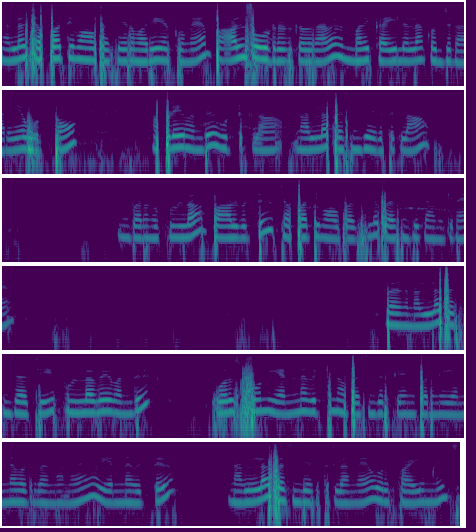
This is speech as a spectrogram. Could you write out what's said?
நல்லா சப்பாத்தி மாவு பிசைகிற மாதிரியே இருக்குங்க. பால் பவுட்ரு இருக்கிறதுனால இந்த மாதிரி கையிலலாம் கொஞ்சம் நிறைய ஒட்டும். அப்படியே வந்து விட்டுக்கலாம். நல்லா பிசைஞ்சு எடுத்துக்கலாம். பாருங்கள் ஃபுல்லாக பால் விட்டு சப்பாத்தி மாவு பதத்தில் பிசைஞ்சு காமிக்கிறேன். பாருங்கள் நல்லா பிசைஞ்சாச்சு. ஃபுல்லாகவே வந்து ஒரு ஸ்பூன் எண்ணெய் விட்டு நான் பிசைஞ்சிருக்கேன். பாருங்கள் எண்ணெய் விடுறேன் நான். எண்ணெய் விட்டு நல்லா பிசைஞ்சு எடுத்துக்கலாங்க. ஒரு ஃபைவ் மினிட்ஸ்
